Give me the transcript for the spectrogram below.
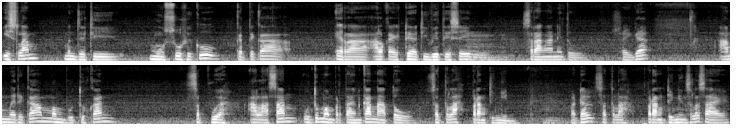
Islam menjadi musuh itu ketika era Al Qaeda di WTC Hmm. serangan itu sehingga Amerika membutuhkan sebuah alasan untuk mempertahankan NATO setelah perang dingin padahal setelah perang dingin selesai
